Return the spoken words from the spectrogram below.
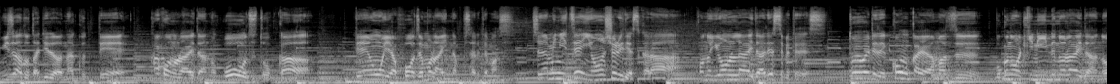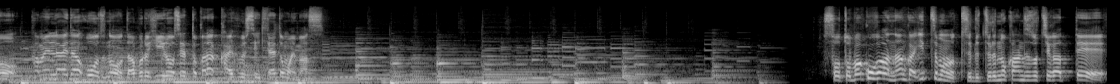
ウィザードだけではなくて過去のライダーのオーズとか電王やフォーゼもラインナップされてます。ちなみに全4種類ですからこの4ライダーで全てです。というわけで今回はまず僕のお気に入りのライダーの仮面ライダーオーズのダブルヒーローセットから開封していきたいと思います。外箱がなんかいつものツルツルの感じと違って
